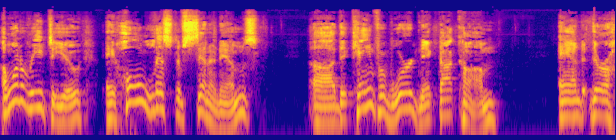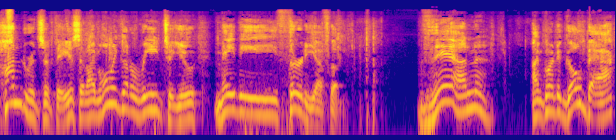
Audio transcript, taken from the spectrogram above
I want to read to you a whole list of synonyms uh, that came from wordnik.com and there are hundreds of these, and I'm only going to read to you maybe 30 of them. Then I'm going to go back.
